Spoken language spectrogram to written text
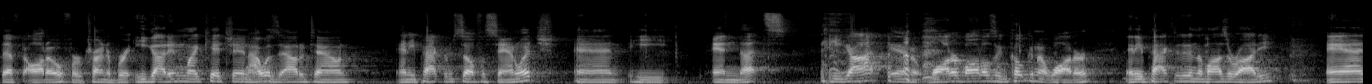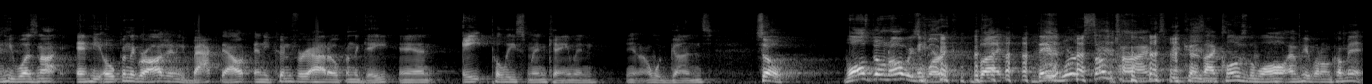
theft auto for trying to break. He got in my kitchen. I was out of town, and he packed himself a sandwich and he and nuts. He got and water bottles and coconut water, and he packed it in the Maserati. And he was not. And he opened the garage and he backed out, and he couldn't figure out how to open the gate. And eight policemen came and you know with guns. So walls don't always work, but they work sometimes because I close the wall and people don't come in.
